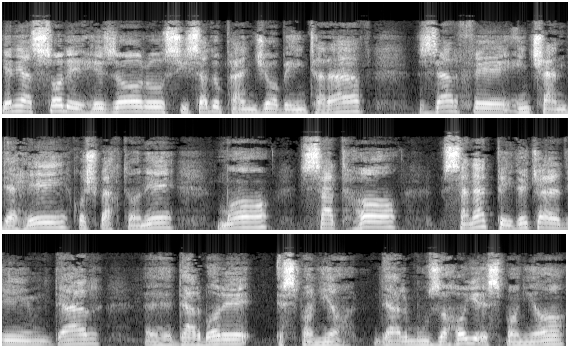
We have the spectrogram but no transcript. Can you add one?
یعنی از سال 1350 به این طرف ظرف این چند دهه خوشبختانه ما صدها سند پیدا کردیم در دربار اسپانیا در موزه های اسپانیا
